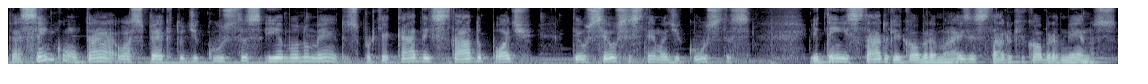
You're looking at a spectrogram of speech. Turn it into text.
Tá? Sem contar o aspecto de custas e emolumentos, porque cada estado pode ter o seu sistema de custas e tem estado que cobra mais, estado que cobra menos.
